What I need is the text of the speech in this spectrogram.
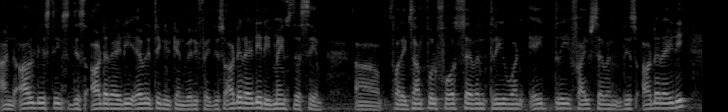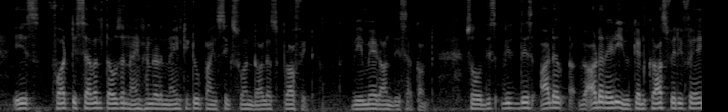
And all these things this order id everything you can verify. This order id remains the same uh, for example 47318357 this order id is $47,992.61 profit we made on this account. So this with this order uh, order id you can cross verify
